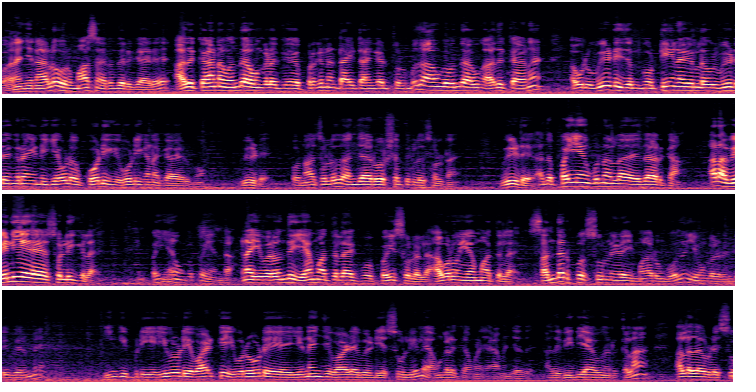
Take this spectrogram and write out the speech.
பதினஞ்சு நாளில் ஒரு மாதம் இருந்திருக்காரு. அதுக்கான வந்து அவங்களுக்கு ப்ரெக்னென்ட் ஆகிட்டாங்கன்னு சொல்லும்போது அவங்க வந்து அவங்க அதுக்கான அவர் வீடு இது டி நகரில் ஒரு வீடுங்கிற இன்றைக்கி எவ்வளோ கோடி கோடிக்கணக்காக இருக்கும். வீடு. இப்போ நான் சொல்கிறது அஞ்சாறு வருஷத்துக்குள்ள சொல்கிறேன் வீடு. அந்த பையன் கூட நல்லா இதாக இருக்கான். ஆனால் வெளியே சொல்லிக்கல. என் பையன் உங்கள் பையன் தான். ஆனால் இவர் வந்து ஏமாத்தலை இப்போ பொய் சொல்லலை. அவரும் ஏமாத்தலை. சந்தர்ப்ப சூழ்நிலை மாறும்போது இவங்க ரெண்டு பேருமே இங்கே இப்படி இவருடைய வாழ்க்கை இவரோடு இணைஞ்சு வாழ வேண்டிய சூழ்நிலை அவங்களுக்கு அமை அமைஞ்சது. அது விதியாகவும் இருக்கலாம் அல்லது அவருடைய சூ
